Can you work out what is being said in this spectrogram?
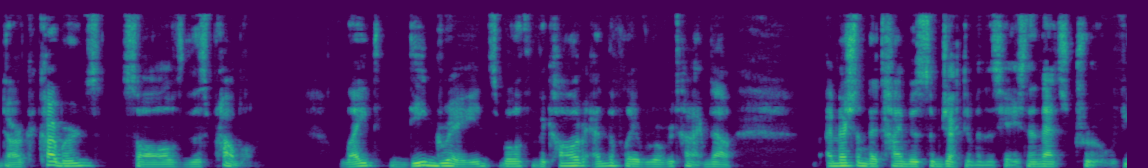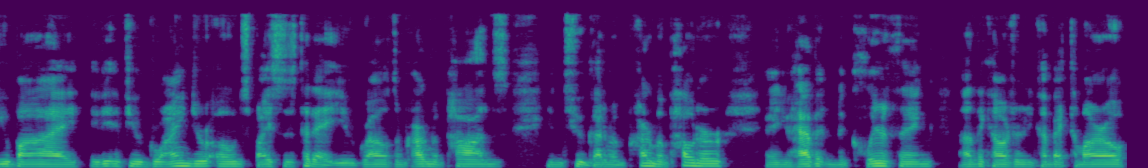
Dark cupboards solves this problem. Light degrades both the color and the flavor over time. Now, I mentioned that time is subjective in this case, and that's true. If you buy, if you grind your own spices today, you ground some cardamom pods into cardamom, cardamom powder, and you have it in a clear thing on the counter, and you come back tomorrow,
